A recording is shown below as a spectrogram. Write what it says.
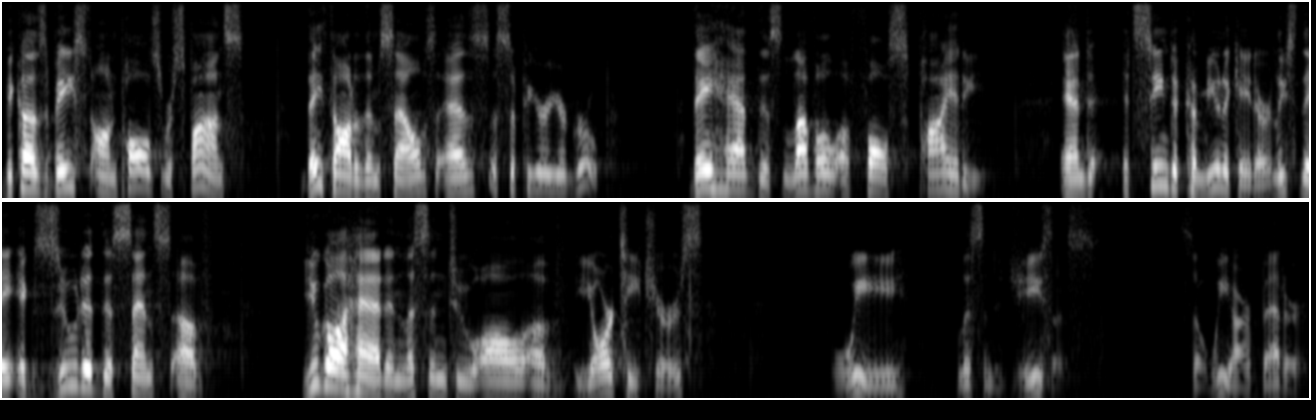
because, based on Paul's response, they thought of themselves as a superior group. They had this level of false piety, and it seemed to communicate, or at least they exuded this sense of You go ahead and listen to all of your teachers. We listen to Jesus. So we are better.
